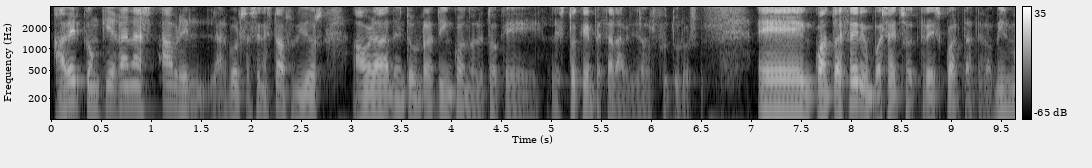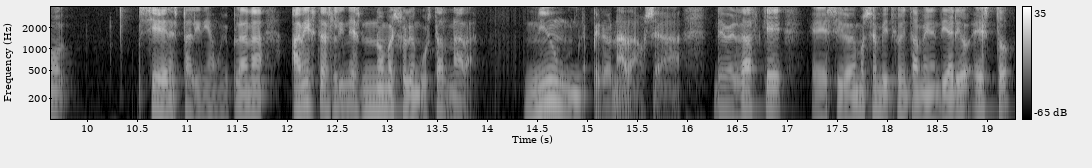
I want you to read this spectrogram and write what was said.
A ver con qué ganas abren las bolsas en Estados Unidos ahora dentro de un ratín cuando le toque, les toque empezar a abrir a los futuros. Eh, en cuanto a Ethereum, pues ha hecho tres cuartas de lo mismo. Sigue en esta línea muy plana. A mí estas líneas no me suelen gustar nada. Ni un, pero nada, o sea, de verdad que eh, si lo vemos en Bitcoin también en diario, esto,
